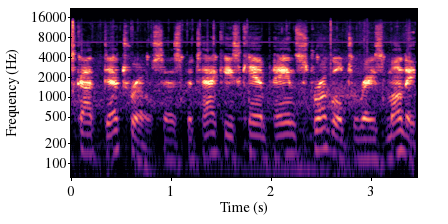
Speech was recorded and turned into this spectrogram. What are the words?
Scott Detrow says Pataki's campaign struggled to raise money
